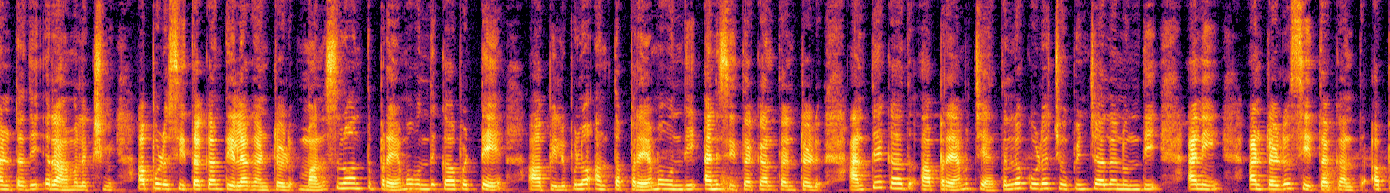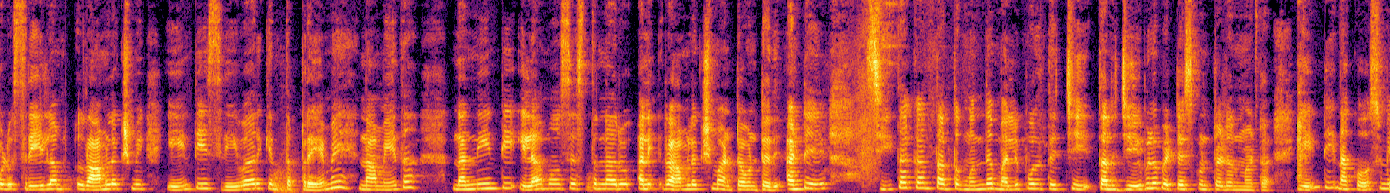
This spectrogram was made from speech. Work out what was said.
అంటది రామలక్ష్మి. అప్పుడు సీతాకాంత్ ఇలాగంటాడు మనసులో అంత ప్రేమ ఉంది కాబట్టే ఆ పిలుపులో అంత ప్రేమ ఉంది అని సీతాకాంత్ అంటాడు. అంతేకాదు ఆ ప్రేమ చేతల్లో కూడా చూపించాలని ఉంది అని అంటాడు సీతాకాంత్. అప్పుడు శ్రీలం రామలక్ష్మి ఏంటి శ్రీవారికి ఇంత ప్రేమే నా మీద? నన్నేంటి ఇలా మోసేస్తున్నారు? అని రామలక్ష్మి అంటూ ఉంటుంది. అంటే సీతాకాంత్ అంతకు ముందే మల్లెపూలు తెచ్చి తన జేబులో పెట్టేసుకుంటాడనమాట. ఏంటి నా కోసం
